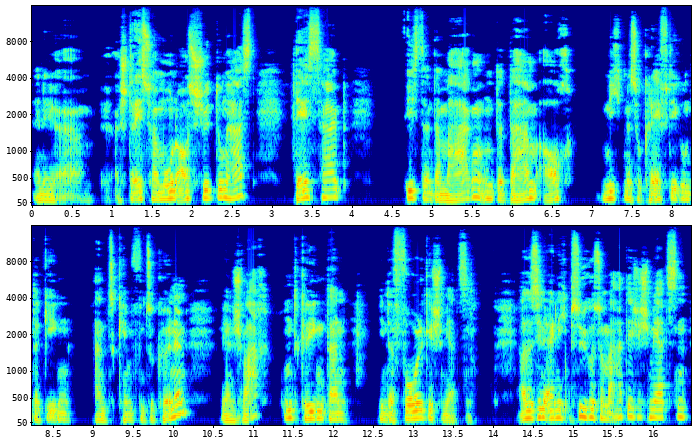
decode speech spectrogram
eine äh, Stresshormonausschüttung hast. Deshalb ist dann der Magen und der Darm auch nicht mehr so kräftig, um dagegen anzukämpfen zu können, werden schwach und kriegen dann in der Folge Schmerzen. Also sind eigentlich psychosomatische Schmerzen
